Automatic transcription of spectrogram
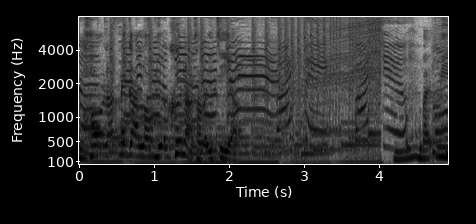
งข้อแล้วในการลองเยอะขึ้นอะสำหรับไอจีอะ Bite me, bite มี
